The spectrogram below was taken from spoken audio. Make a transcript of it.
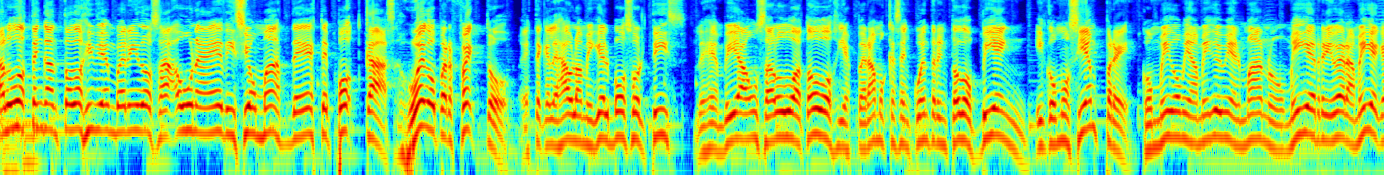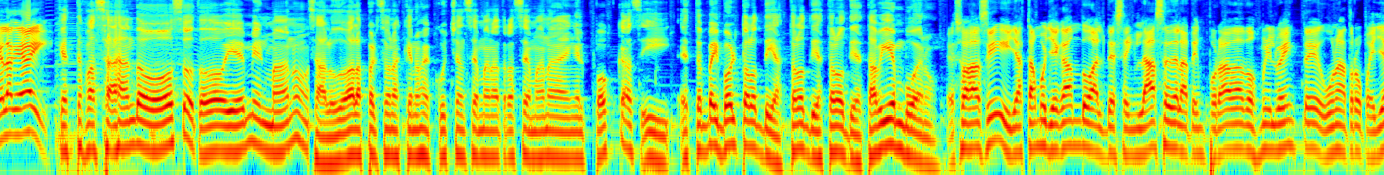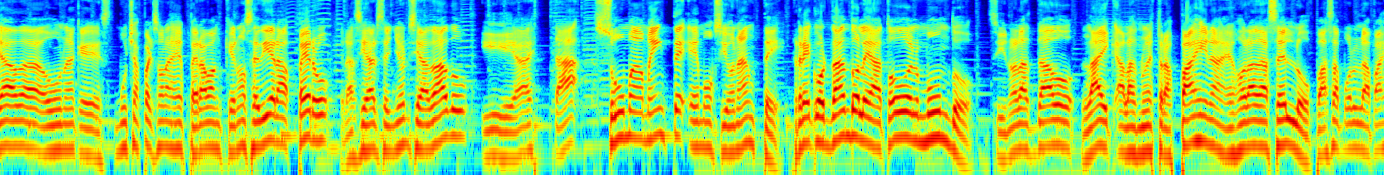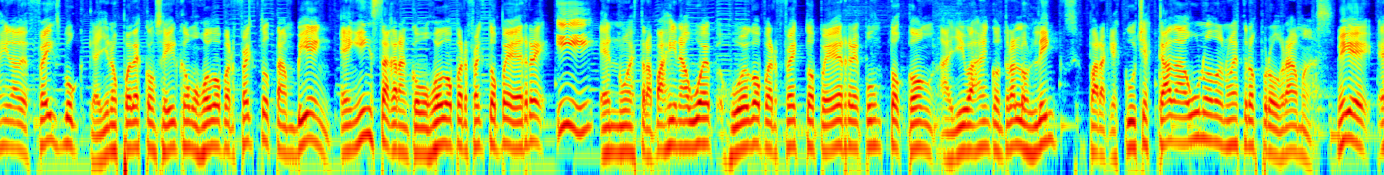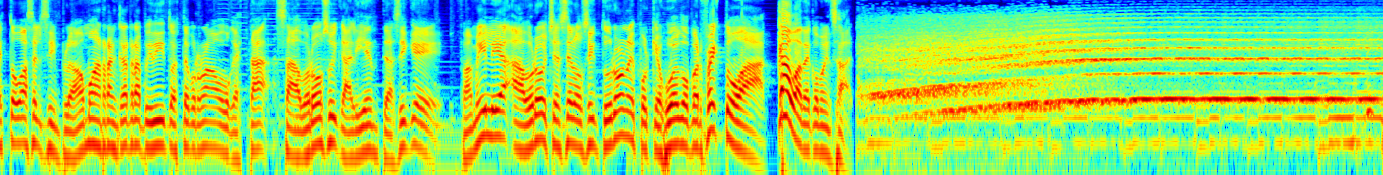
Saludos tengan todos y bienvenidos a una edición más de este podcast Juego Perfecto. Este que les habla Miguel Bozo Ortiz les envía un saludo a todos y esperamos que se encuentren todos bien. Y como siempre, conmigo mi amigo y mi hermano Miguel Rivera. Miguel, ¿qué es la que hay? ¿Qué está pasando, Oso? ¿Todo bien, mi hermano? Saludos a las personas que nos escuchan semana tras semana en el podcast. Y esto es béisbol todos los días, todos los días, todos los días. Está bien bueno. Eso es así y ya estamos llegando al desenlace de la temporada 2020. Una atropellada, una que muchas personas esperaban que no se diera, pero gracias al Señor se ha dado y ya está sumamente emocionante. Recordándole a todo el mundo, si no le has dado like a las nuestras páginas, es hora de hacerlo. Pasa por la página de Facebook, que allí nos puedes conseguir como Juego Perfecto, también en Instagram como Juego Perfecto PR y en nuestra página web juegoperfectopr.com. Allí vas a encontrar los links para que escuches cada uno de nuestros programas. Miguel, esto va a ser simple. Vamos a arrancar rapidito este programa porque está sabroso y caliente. Así que familia, abróchese los cinturones porque Juego Perfecto acaba de comenzar.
